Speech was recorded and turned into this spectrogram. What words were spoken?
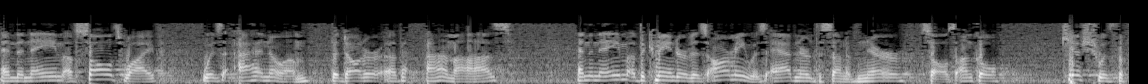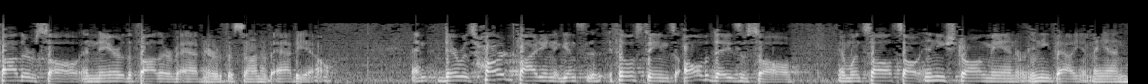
And the name of Saul's wife was Ahinoam, the daughter of Ahimaaz. And the name of the commander of his army was Abner, the son of Ner, Saul's uncle. Kish was the father of Saul, and Ner the father of Abner, the son of Abiel. And there was hard fighting against the Philistines all the days of Saul. And when Saul saw any strong man or any valiant man,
